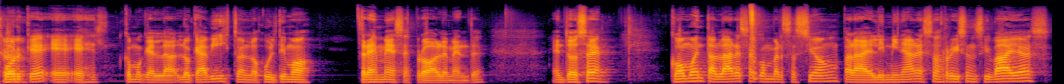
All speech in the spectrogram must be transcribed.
porque e, es como que lo que ha visto en los últimos tres meses probablemente. Entonces, cómo entablar esa conversación para eliminar esos reasons y bias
